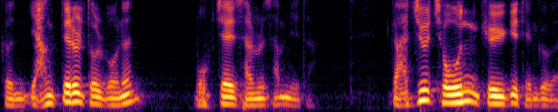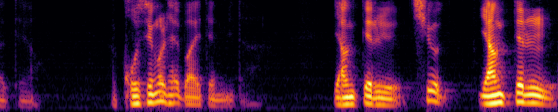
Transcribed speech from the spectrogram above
그 양떼를 돌보는 목자의 삶을 삽니다. 그러니까 아주 좋은 교육이 된 것 같아요. 고생을 해봐야 됩니다. 양떼를 치우 양떼를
